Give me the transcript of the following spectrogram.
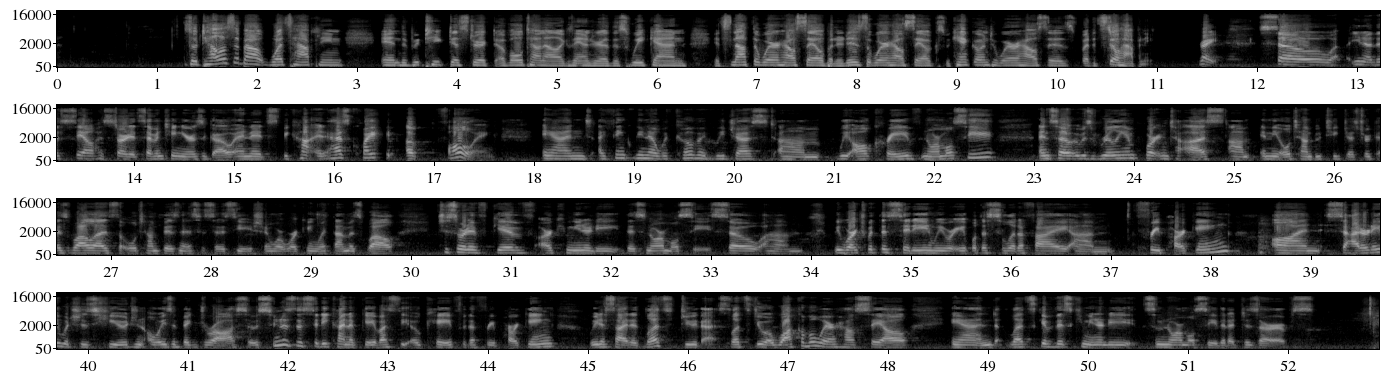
So tell us about what's happening in the boutique district of Old Town Alexandria this weekend. It's not the warehouse sale, but it is the warehouse sale because we can't go into warehouses, but it's still happening. Right. So, you know, this sale has started 17 years ago and it's become, it has quite a following. And I think, you know, with COVID, we just, um, we all crave normalcy. And so it was really important to us um, in the Old Town Boutique District, as well as the Old Town Business Association. We're working with them as well to sort of give our community this normalcy. So um, we worked with the city and we were able to solidify um, free parking on Saturday, which is huge and always a big draw. So as soon as the city kind of gave us the okay for the free parking, we decided let's do this. Let's do a walkable warehouse sale and let's give this community some normalcy that it deserves.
